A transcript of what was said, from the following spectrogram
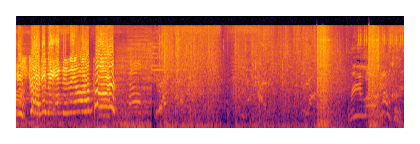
He's dragging me into the alarm car! Reloading.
